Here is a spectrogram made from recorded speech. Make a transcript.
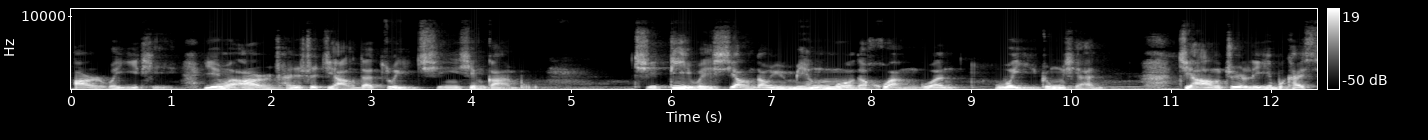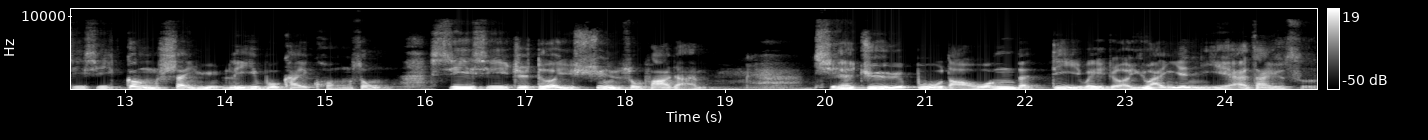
二为一体，因为二臣是蒋的最亲信干部，其地位相当于明末的宦官魏忠贤。蒋之离不开西西，更甚于离不开孔宋。西西之得以迅速发展，且居于不倒翁的地位者，原因也在于此。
